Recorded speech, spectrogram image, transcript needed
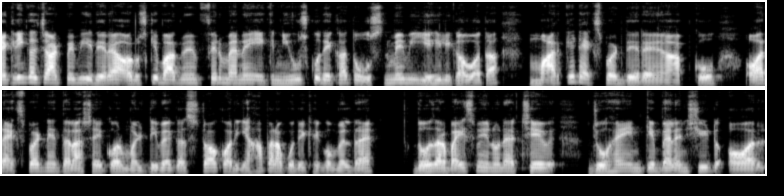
टेक्निकल चार्ट पे भी ये दे रहा है और उसके बाद में फिर मैंने एक न्यूज़ को देखा तो उसमें भी यही लिखा हुआ था मार्केट एक्सपर्ट दे रहे हैं आपको और एक्सपर्ट ने तलाशा एक और मल्टी स्टॉक और यहाँ पर आपको देखने को मिल रहा है 2022 में इन्होंने अच्छे जो हैं इनके बैलेंस शीट और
